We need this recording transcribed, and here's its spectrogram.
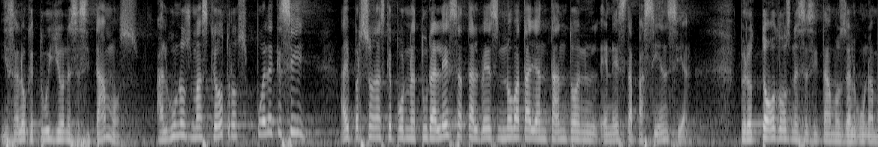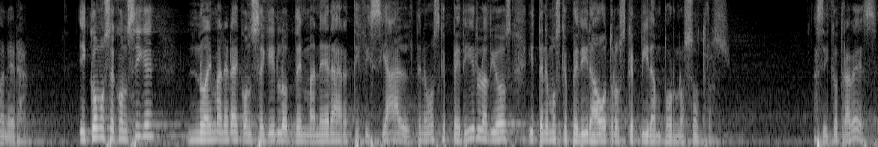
Y es algo que tú y yo necesitamos. Algunos más que otros, puede que sí. Hay personas que por naturaleza tal vez no batallan tanto en, esta paciencia, pero todos necesitamos de alguna manera. ¿Y cómo se consigue? No hay manera de conseguirlo de manera artificial. Tenemos que pedirlo a Dios y tenemos que pedir a otros que pidan por nosotros. Así que otra vez,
